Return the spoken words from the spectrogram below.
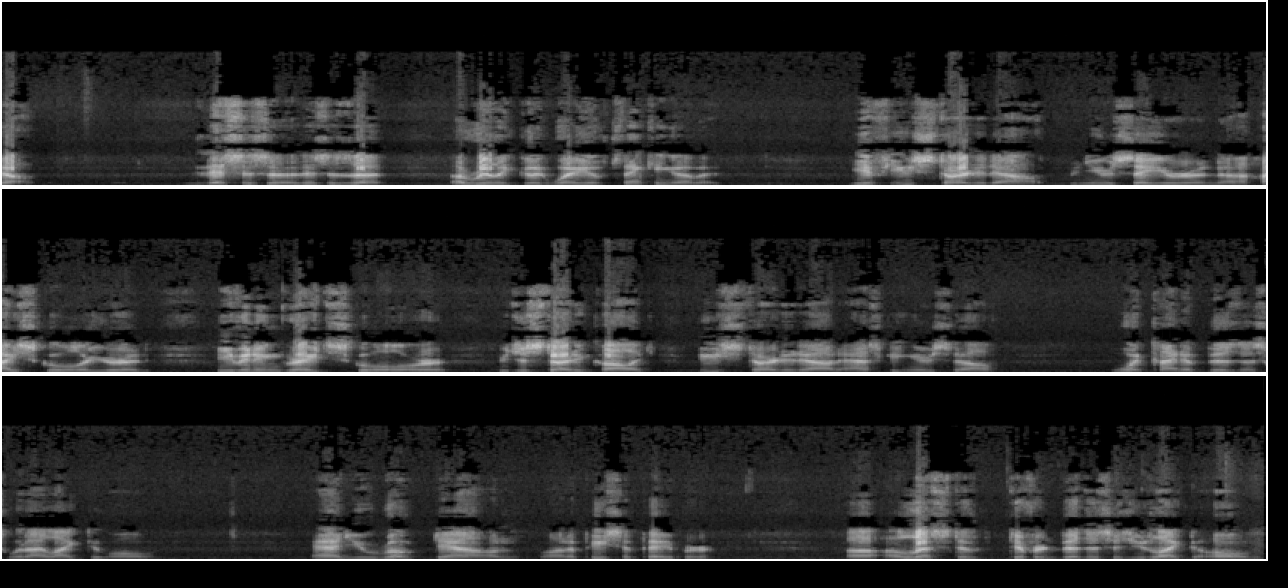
Now, this is a this is a, a really good way of thinking of it if you started out and you say you're in uh, high school or you're in, even in grade school or you're just starting college, you started out asking yourself, what kind of business would I like to own? And you wrote down on a piece of paper uh, a list of different businesses you'd like to own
